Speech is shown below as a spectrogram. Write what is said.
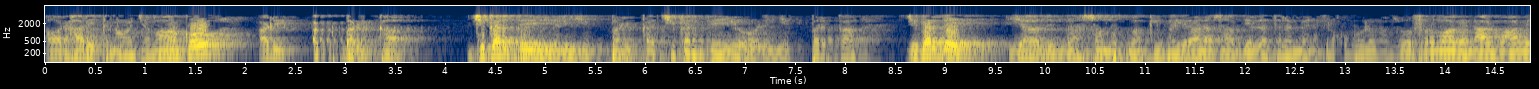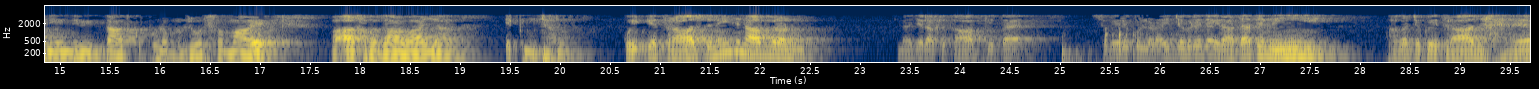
اور ہر ایک نوجوان کو علی اکبر کا جگر دے، علی اکبر کا جگر دے، علی اکبر کا جگر دے۔ یا زندہ سمتما کی بھائی، رانا صاحب دی اللہ تعالی محنت القبول منظور فرماوے، نال معاونین دی امداد قبول منظور فرماوے۔ واخر دعوایا، ایک مٹھارو کوئی اعتراض نہیں جناب مرانو میں جرا خطاب کیتا ہے سویرے کو لڑائی جھگڑے کا ارادہ تے نہیں اگر جو کوئی اعتراض ہے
